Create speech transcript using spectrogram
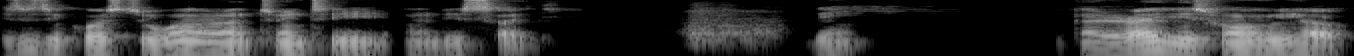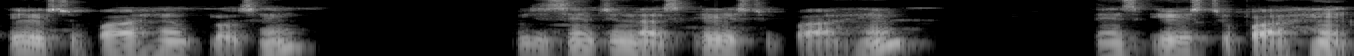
This Is equals to 120 on this side? Then we can write this from what we have a raised to power n plus n which is the same thing as a raised to power n times a raised to power n.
